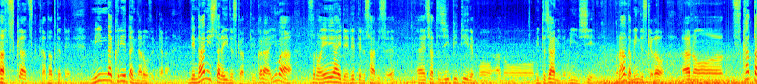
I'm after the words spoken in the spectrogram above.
熱く熱く語っててみんなクリエイターになろうぜみたいなで何したらいいですかっていうから今その AI で出てるサービス、えー、チャット GPT でも、あのー、ミッドジャーニーでもいいし何でもいいんですけど、あのー、使って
